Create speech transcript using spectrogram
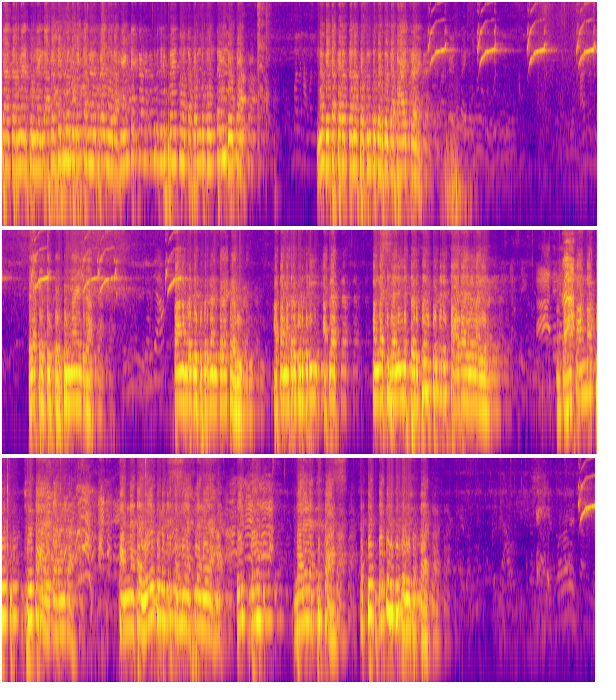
त्या दरम्यान पुन्हा एकदा आपल्या बेट करण्याचा प्रयत्न होता. हँडटेक करण्याचा कुठेतरी प्रयत्न होता परंतु कोणताही धोका न घेता परत जाणं पसंत करतो त्या पाहायचं आहे त्याला प्रत्युत्तर पुन्हा एकदा. सहा नंबर जसे प्रदान केला खेळाडू. आता मात्र कुठेतरी आपल्या संघाची झालेली तडजोड कुठेतरी सावरायला लागेल. हा सामना खूप छोटा आहे कारण का सामन्याचा वेळ कुठेतरी कमी असल्यामुळे एक दोन झालेल्या चुका खूप डोकेदुखी करू शकतात.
